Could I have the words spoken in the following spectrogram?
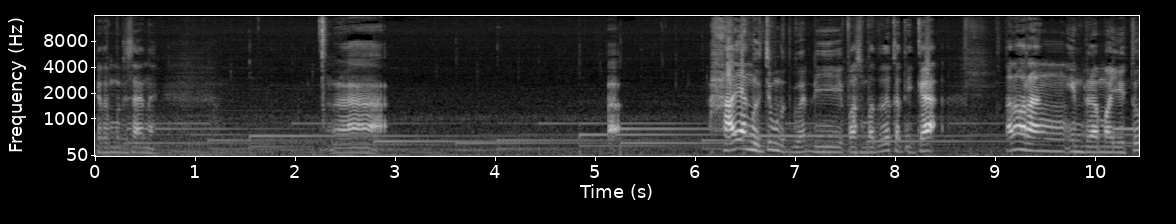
ketemu di sana. Nah, hal yang lucu menurut gue di pos 4 itu ketika karena orang Indramayu itu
